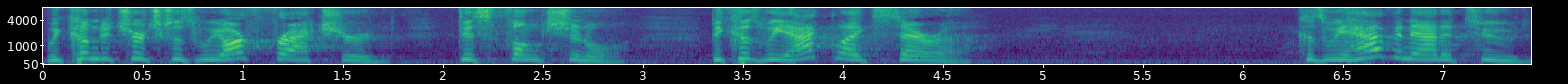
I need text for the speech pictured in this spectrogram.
We come to church because we are fractured, dysfunctional, because we act like Sarah, because we have an attitude.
